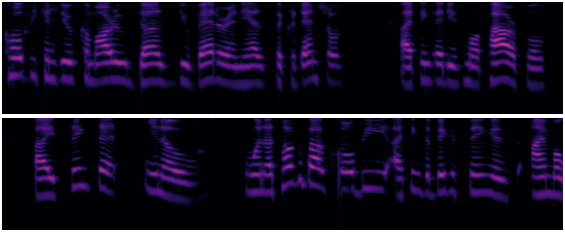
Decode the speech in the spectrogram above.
Colby can do, Kamaru does do better, and he has the credentials. I think that he's more powerful. I think that you know when I talk about Colby, I think the biggest thing is I'm a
